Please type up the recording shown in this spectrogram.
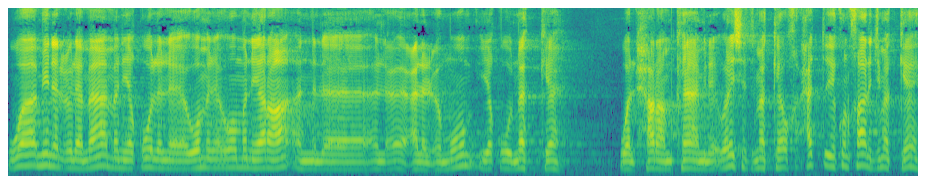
ومن العلماء من يقول ومن, ومن يرى أن على العموم يقول مكة والحرم كامل وليست مكة حتى يكون خارج مكة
